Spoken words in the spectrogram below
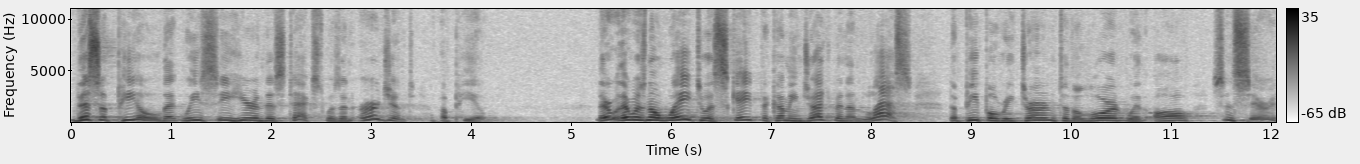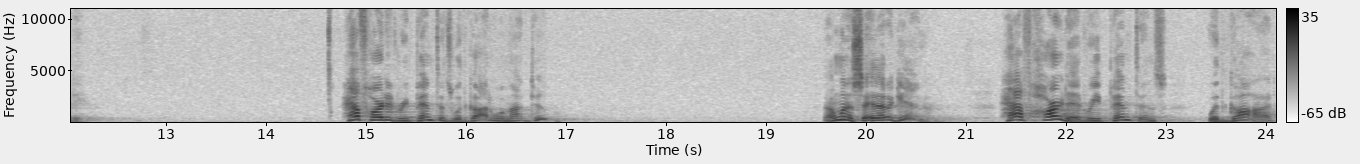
This appeal that we see here in this text was an urgent appeal. There, there was no way to escape the coming judgment unless the people returned to the Lord with all sincerity. Half hearted repentance with God will not do. I want to say that again. Half hearted repentance with God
